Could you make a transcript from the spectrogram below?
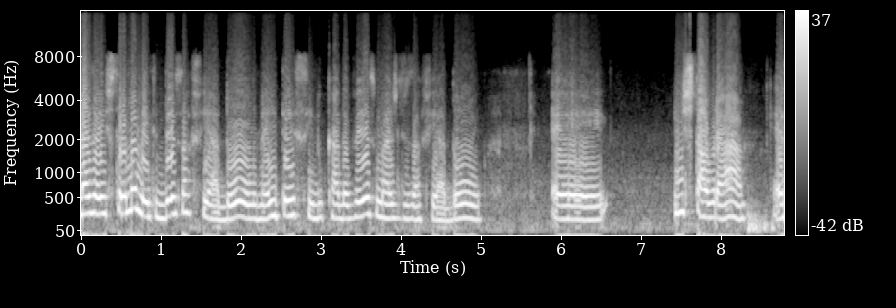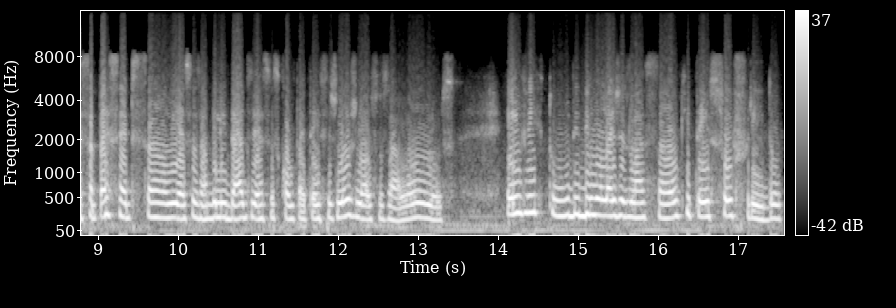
Mas é extremamente desafiador, né, e tem sido cada vez mais desafiador, é, instaurar essa percepção e essas habilidades e essas competências nos nossos alunos em virtude de uma legislação que tem sofrido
